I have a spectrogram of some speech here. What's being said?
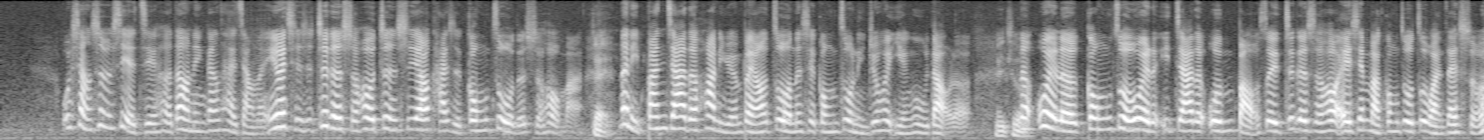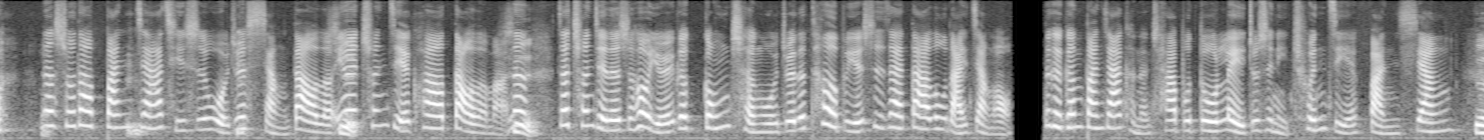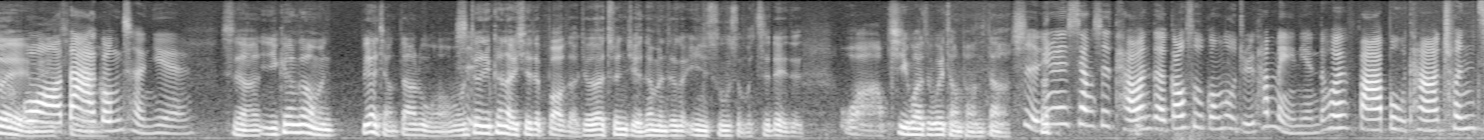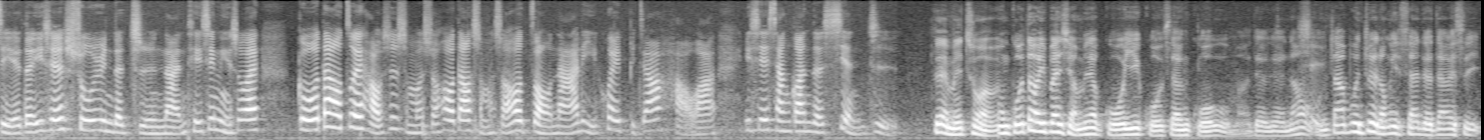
我想是不是也结合到您刚才讲的？因为其实这个时候正是要开始工作的时候嘛。对，那你搬家的话，你原本要做的那些工作，你就会延误到了。没错。那为了工作，为了一家的温饱，所以这个时候，哎，先把工作做完再说。那说到搬家，其实我就想到了，因为春节快要到了嘛。那在春节的时候有一个工程，我觉得特别是在大陆来讲哦，那个跟搬家可能差不多累，就是你春节返乡，对，哇，大工程耶！是啊，你看看我们不要讲大陆哈，我们最近看到一些的报道，就在春节他们这个运输什么之类的，哇，计划是非常庞大。是因为像是台湾的高速公路局，它每年都会发布它春节的一些疏运的指南，提醒你说，哎，国道最好是什么时候到什么时候走哪里会比较好啊，一些相关的限制。对，没错，我们国道一般想我们叫国一、国三、国五嘛，对不对？然后我们大部分最容易塞的大概是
